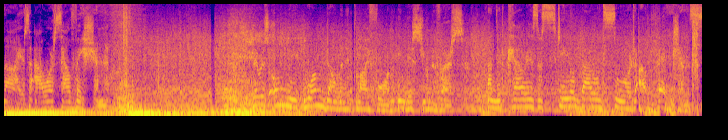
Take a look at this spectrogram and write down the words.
lies our salvation. There is only one dominant life form in this universe, and it carries a steel-barreled sword of vengeance.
